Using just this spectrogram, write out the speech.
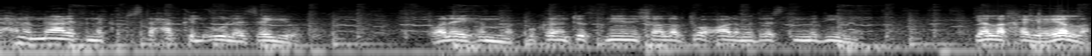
إحنا بنعرف إنك بتستحق الأولى زيه. ولا يهمك. بكرة أنتوا اثنين إن شاء الله بتروحوا على مدرسة المدينة. يلا خيا يلا.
